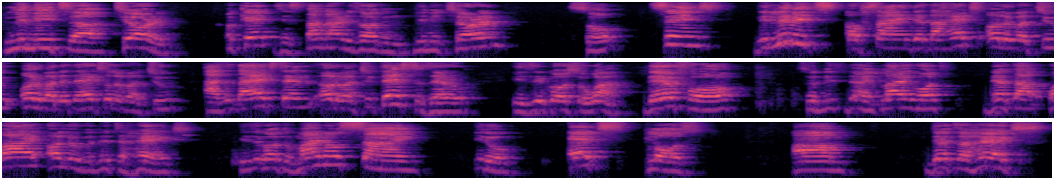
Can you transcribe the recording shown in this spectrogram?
limit uh, theorem. Okay, it's a standard result in limit theorem. So since the limits of sine delta x all over 2 all over delta x all over 2 as delta x tends all over 2 tends to 0 is equal to 1. Therefore, so this implies what? Delta y all over delta x is equal to minus sine, you know, x plus um, delta x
